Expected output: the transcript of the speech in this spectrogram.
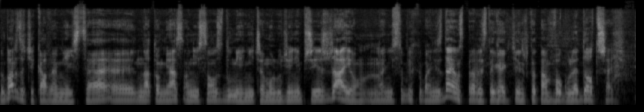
no bardzo ciekawe miejsce, e, natomiast oni są zdumieni, czemu ludzie nie przyjeżdżają. No oni sobie chyba nie zdają sprawy z tego, jak ciężko tam w ogóle dotrzeć.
